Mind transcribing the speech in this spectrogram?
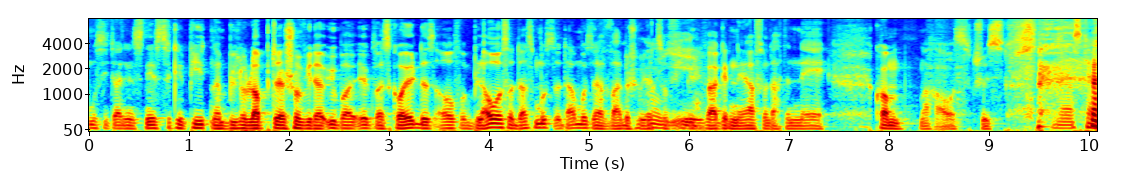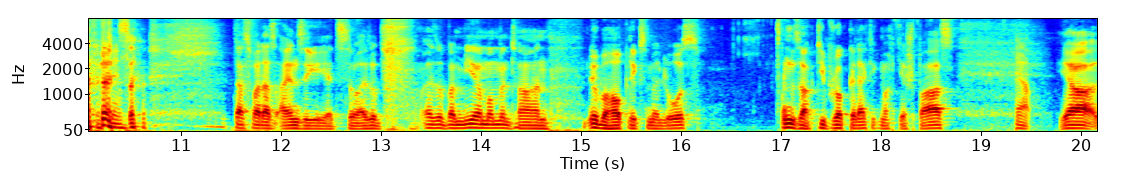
muss ich dann ins nächste Gebiet und dann bloppte schon wieder überall irgendwas Goldenes auf und Blaues und das musste, da musste, war mir schon wieder oh zu viel. Ich war genervt und dachte, nee, komm, mach aus, tschüss. Ja, das kann ich verstehen. Das war das Einzige jetzt so. Also, pff, also bei mir momentan überhaupt nichts mehr los. Wie gesagt, Deep Rock Galactic macht ja Spaß. Ja. Ja,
